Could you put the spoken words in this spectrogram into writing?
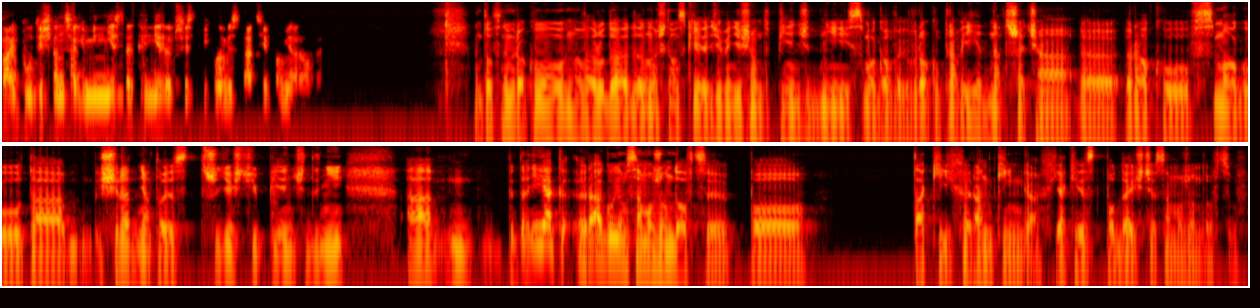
2,5 tysiąca gmin, niestety nie we wszystkich mamy stacje pomiarowe. No to w tym roku Nowa Ruda Dolnośląskie 95 dni smogowych w roku, prawie 1 trzecia e, roku w smogu. Ta średnia to jest 35 dni. A pytanie, jak reagują samorządowcy po takich rankingach? Jakie jest podejście samorządowców?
